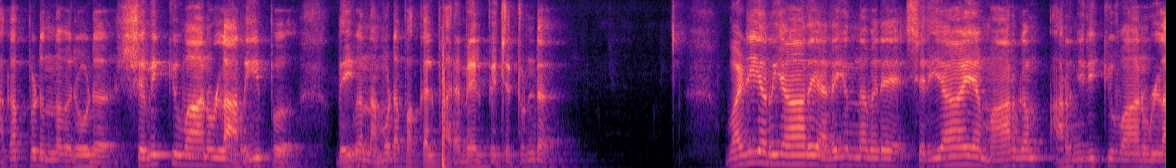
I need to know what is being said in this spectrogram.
അകപ്പെടുന്നവരോട് ക്ഷമിക്കുവാനുള്ള അറിയിപ്പ് ദൈവം നമ്മുടെ പക്കൽ ഭരമേൽപ്പിച്ചിട്ടുണ്ട് വഴിയറിയാതെ അലയുന്നവരെ ശരിയായ മാർഗം അറിഞ്ഞിരിക്കുവാനുള്ള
